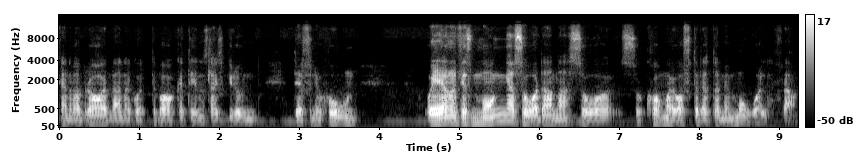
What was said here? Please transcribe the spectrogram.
kan det vara bra ibland att gå tillbaka till en slags grunddefinition. Och även om det finns många sådana så, så kommer ju ofta detta med mål fram.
